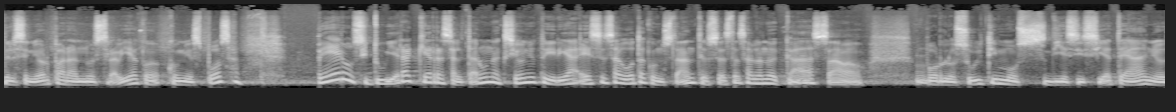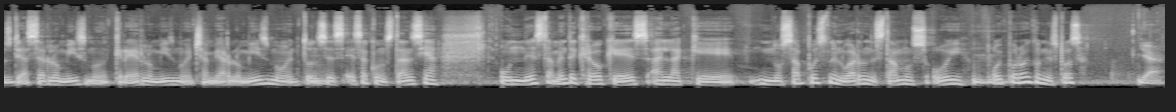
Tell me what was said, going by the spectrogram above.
del Señor para nuestra vida con, mi esposa. Pero si tuviera que resaltar una acción, yo te diría, es esa gota constante. O sea, estás hablando de cada sábado por los últimos 17 años de hacer lo mismo, de creer lo mismo, de cambiar lo mismo. Entonces, esa constancia, honestamente creo que es a la que nos ha puesto en el lugar donde estamos hoy, hoy por hoy con mi esposa. Ya.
